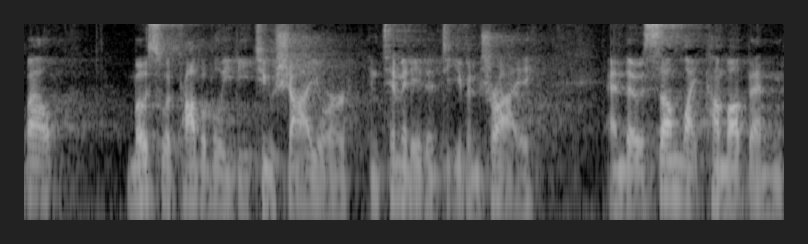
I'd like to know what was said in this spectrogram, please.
well, most would probably be too shy or intimidated to even try. And though some might come up and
